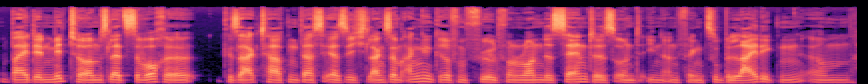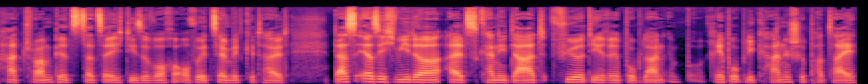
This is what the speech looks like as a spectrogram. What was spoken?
bei den Midterms letzte Woche gesagt haben, dass er sich langsam angegriffen fühlt von Ron DeSantis und ihn anfängt zu beleidigen, ähm, hat Trump jetzt tatsächlich diese Woche offiziell mitgeteilt, dass er sich wieder als Kandidat für die Republik Republikanische Partei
